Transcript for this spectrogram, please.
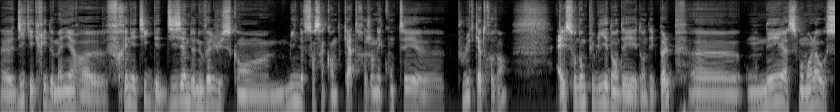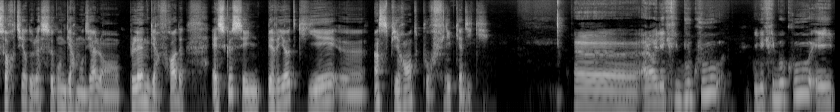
euh, Dick écrit de manière euh, frénétique des dizaines de nouvelles jusqu'en 1954. J'en ai compté euh, plus de 80. Elles sont donc publiées dans des, dans des pulps. on est à ce moment-là au sortir de la Seconde Guerre mondiale, en pleine guerre froide. Est-ce que c'est une période qui est inspirante pour Philippe Cadic Alors il écrit beaucoup, il écrit beaucoup et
